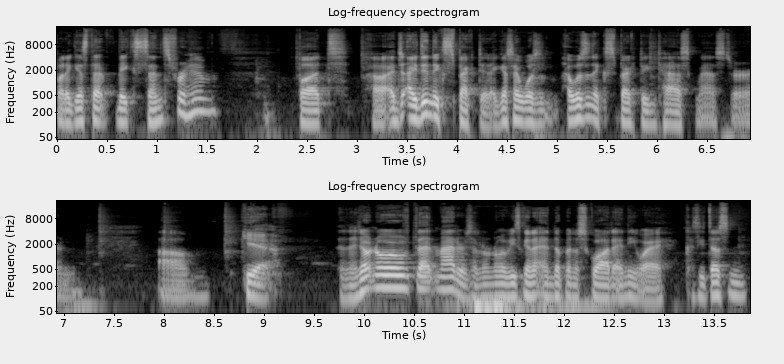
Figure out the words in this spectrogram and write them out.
But I guess that makes sense for him. But uh, I, I didn't expect it. I guess I wasn't I wasn't expecting Taskmaster and um, yeah and I don't know if that matters. I don't know if he's going to end up in a squad anyway because he doesn't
